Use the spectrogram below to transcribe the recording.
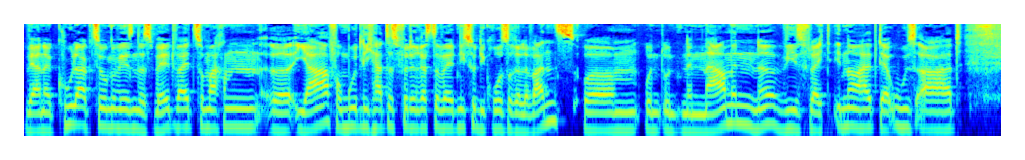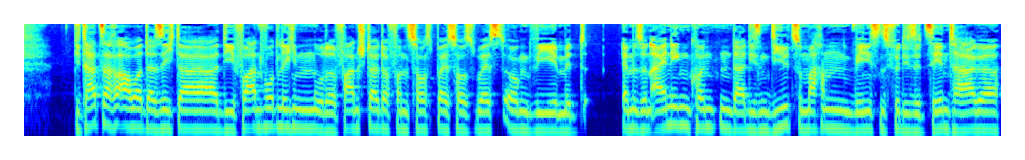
Wäre eine coole Aktion gewesen, das weltweit zu machen. Äh, ja, vermutlich hat es für den Rest der Welt nicht so die große Relevanz ähm, und, und einen Namen, ne, wie es vielleicht innerhalb der USA hat. Die Tatsache aber, dass sich da die Verantwortlichen oder Veranstalter von South by Southwest irgendwie mit Amazon einigen konnten, da diesen Deal zu machen, wenigstens für diese zehn Tage,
